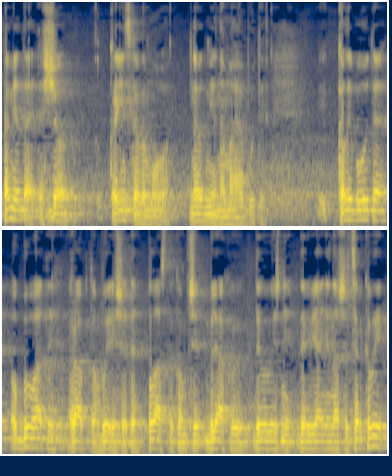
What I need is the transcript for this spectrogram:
пам'ятайте, що українська вимова неодмінно має бути. Коли будете оббивати раптом, вирішите пластиком чи бляхою дивовижні дерев'яні наші церкви,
